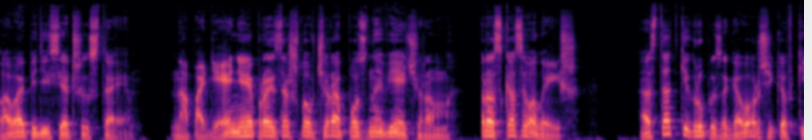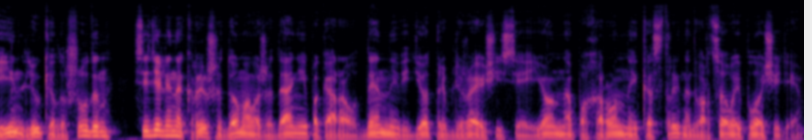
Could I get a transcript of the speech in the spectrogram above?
Глава 56. «Нападение произошло вчера поздно вечером», – рассказывал Эйш. Остатки группы заговорщиков Киин, Люкел и Шуден сидели на крыше дома в ожидании, пока Рауден наведет приближающийся Ион на похоронные костры на Дворцовой площади.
